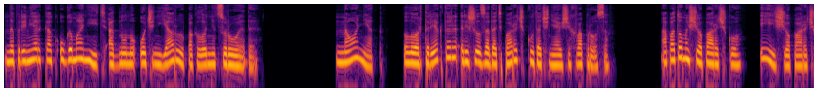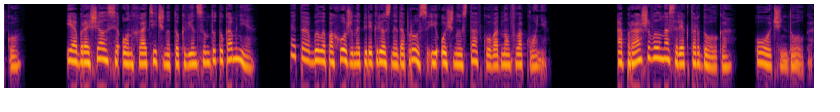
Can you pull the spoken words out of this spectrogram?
Например, как угомонить одну, но очень ярую поклонницу Руэда. Но нет. Лорд-ректор решил задать парочку уточняющих вопросов. А потом еще парочку и еще парочку. И обращался он хаотично то к Винсенту, то ко мне. Это было похоже на перекрестный допрос и очную ставку в одном флаконе. Опрашивал нас ректор долго. Очень долго.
